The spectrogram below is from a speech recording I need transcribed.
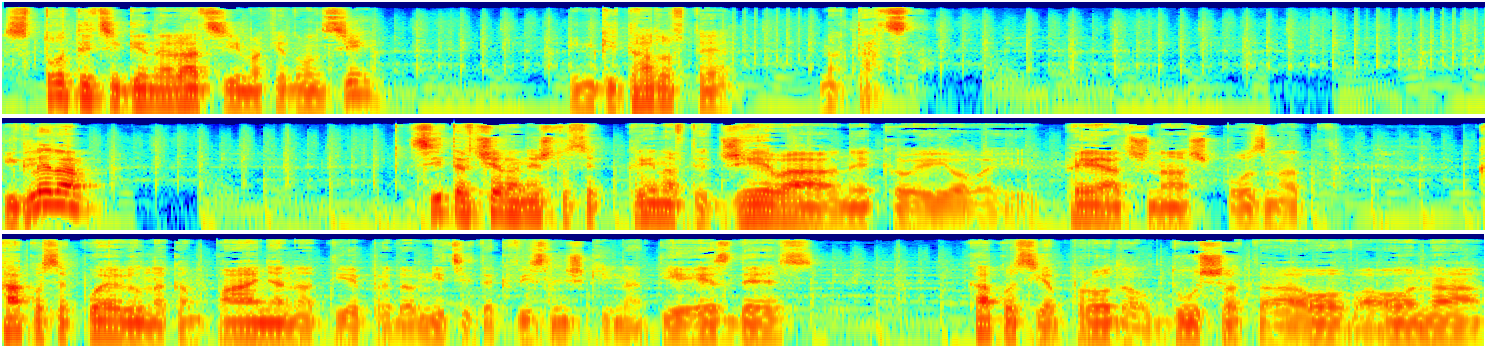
стотици генерации македонци, им ги дадовте на тацна. И гледам, сите вчера нешто се кренавте джева, некој овај пеач наш познат, како се појавил на кампања на тие предавниците квислишки, на тие СДС, како си ја продал душата, ова, она,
